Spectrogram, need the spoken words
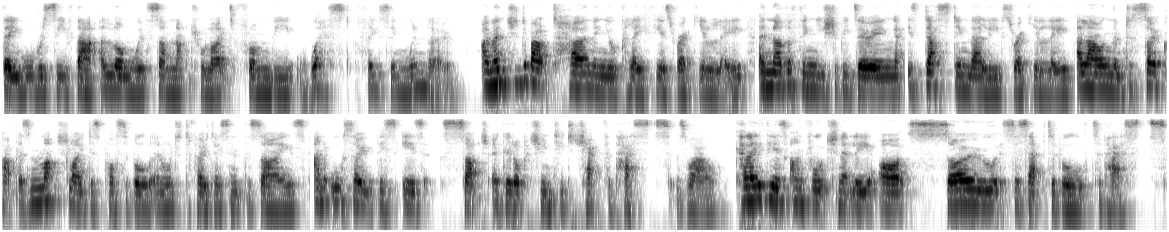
they will receive that along with some natural light from the west facing window. I mentioned about turning your calatheas regularly. Another thing you should be doing is dusting their leaves regularly, allowing them to soak up as much light as possible in order to photosynthesize. And also, this is such a good opportunity to check for pests as well. Calatheas, unfortunately, are so susceptible to pests.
